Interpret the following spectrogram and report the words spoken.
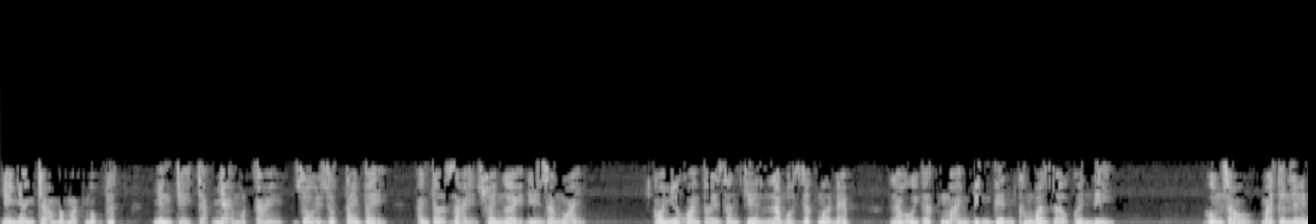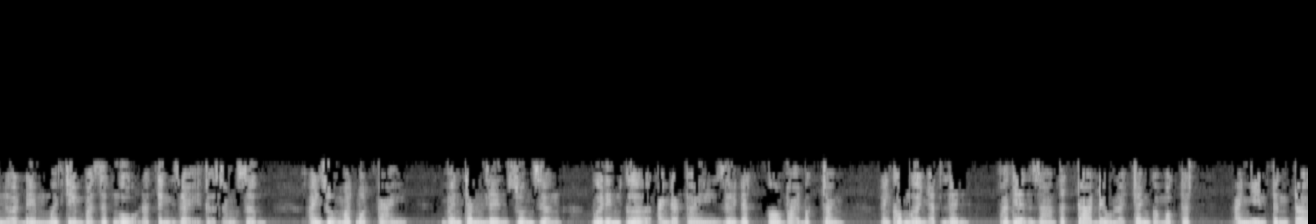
nhẹ nhàng chạm vào mặt Mộc Thất, nhưng chỉ chạm nhẹ một cái, rồi rụt tay về, anh thở dài xoay người đi ra ngoài. Coi như khoảng thời gian kia là một giấc mơ đẹp, là hồi ức mà anh vĩnh viễn không bao giờ quên đi. Hôm sau, Mai Tư Lễ nửa đêm mới chìm vào giấc ngủ đã tỉnh dậy từ sáng sớm. Anh dụi mắt một cái, vén chân lên xuống giường, vừa đến cửa anh đã thấy dưới đất có vài bức tranh. Anh không ngờ nhặt lên, phát hiện ra tất cả đều là tranh của Mộc Thất. Anh nhìn từng tờ,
